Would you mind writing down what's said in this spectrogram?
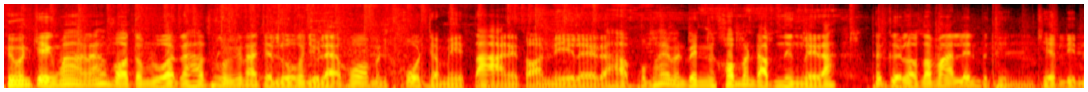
คือมันเก่งมากนะบอตำรวจนะครับทุกคนก็น่าจะรู้กันอยู่แล้วเพราะว่ามันโคตรจะเมตาในตอนนี้เลยนะครับผมให้มันเป็นคอมอันดับหนึ่งเลยนะถ้าเกิดเราสามารถเล่นไปถึงเคสลิน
